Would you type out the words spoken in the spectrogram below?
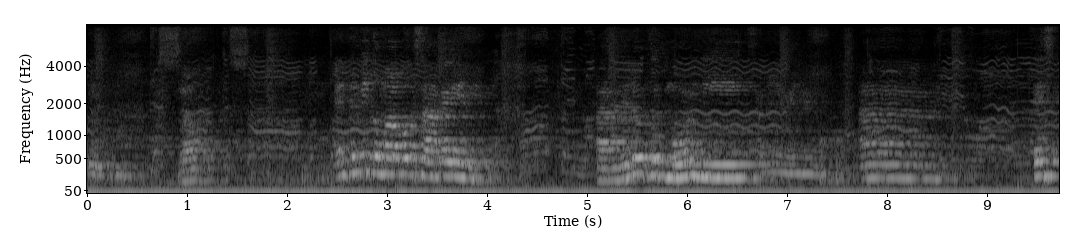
80. No? And then may tumawag sa akin. Ah, hello, good morning. Sabi. Ah, ST,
